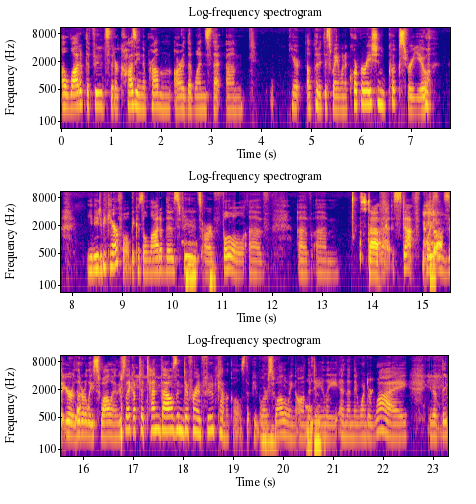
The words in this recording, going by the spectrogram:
a lot of the foods that are causing the problem are the ones that, um, here, I'll put it this way. When a corporation cooks for you, you need to be careful because a lot of those foods are full of, of, um, stuff. Uh, stuff poisons that you're literally swallowing. There's like up to 10,000 different food chemicals that people are swallowing on the daily and then they wonder why you know they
